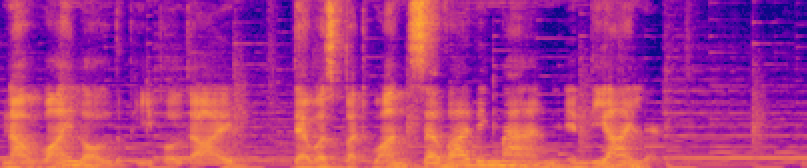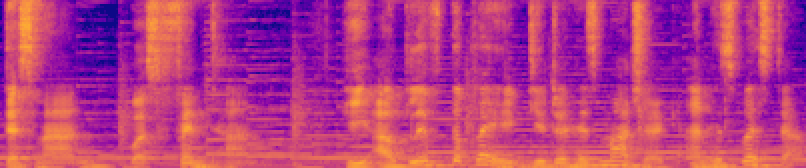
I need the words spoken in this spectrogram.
Now, while all the people died, there was but one surviving man in the island. This man was Fintan. He outlived the plague due to his magic and his wisdom.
